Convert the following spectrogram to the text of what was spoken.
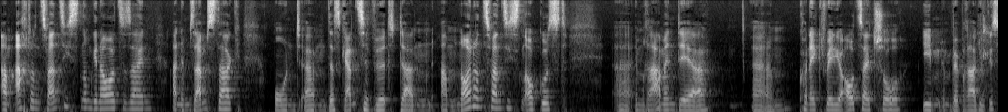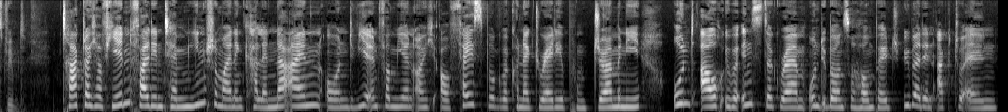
am 28. um genauer zu sein, an einem Samstag. Und ähm, das Ganze wird dann am 29. August äh, im Rahmen der ähm, Connect Radio Outside Show eben im Webradio gestreamt. Tragt euch auf jeden Fall den Termin schon mal in den Kalender ein und wir informieren euch auf Facebook über connectradio.germany und auch über Instagram und über unsere Homepage über den aktuellen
